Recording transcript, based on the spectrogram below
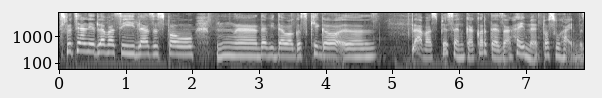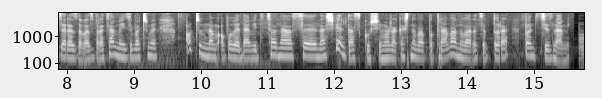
specjalnie dla Was i dla zespołu mm, e, Dawida Łagowskiego e, dla Was piosenka Corteza. Hej my, posłuchajmy. Zaraz do Was wracamy i zobaczymy, o czym nam opowie Dawid, co nas e, na święta skusi. Może jakaś nowa potrawa, nowa receptura? Bądźcie z nami.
